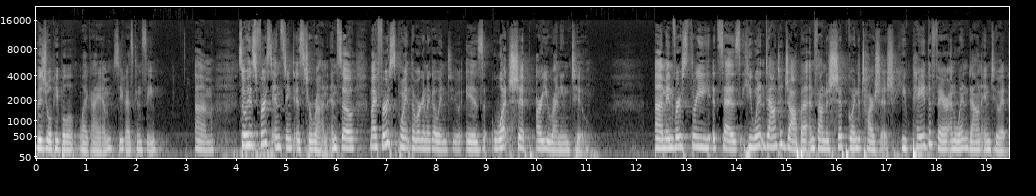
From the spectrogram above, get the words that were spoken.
visual people like I am, so you guys can see. Um, so his first instinct is to run. And so my first point that we're going to go into is what ship are you running to? Um, in verse 3, it says, He went down to Joppa and found a ship going to Tarshish. He paid the fare and went down into it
